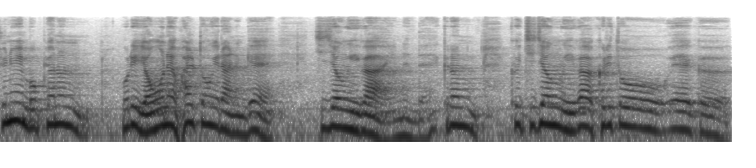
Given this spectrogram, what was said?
주님의 목표는 우리 영혼의 활동이라는 게 지정의가 있는데 그런 그 지정의가 그리스도의 그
